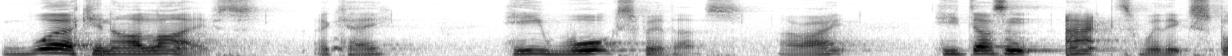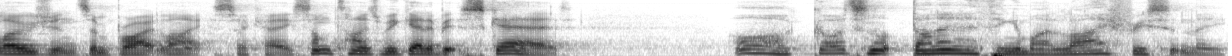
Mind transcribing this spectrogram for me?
work in our lives, okay? He walks with us, all right? He doesn't act with explosions and bright lights, okay? Sometimes we get a bit scared. Oh, God's not done anything in my life recently.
